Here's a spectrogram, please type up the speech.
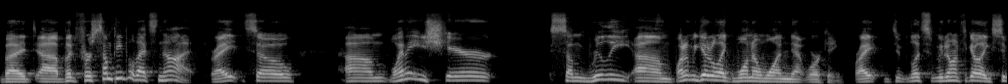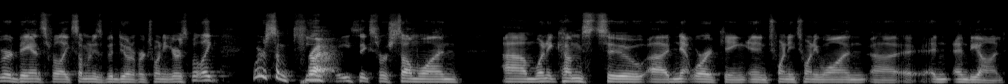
But uh, but for some people, that's not right. So um, why don't you share some really? Um, why don't we go to like one-on-one networking? Right. Let's. We don't have to go like super advanced for like someone who's been doing it for 20 years. But like, what are some key right. basics for someone? Um, when it comes to uh, networking in 2021 uh, and, and beyond?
